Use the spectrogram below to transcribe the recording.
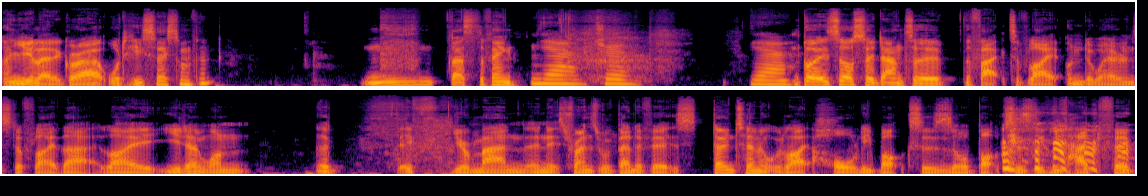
and you let it grow out, would he say something? Mm, that's the thing. yeah, true. Yeah, But it's also down to the fact of like underwear and stuff like that. Like you don't want, if you're a man and it's friends with benefits, don't turn up with like holy boxes or boxes that you've had for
